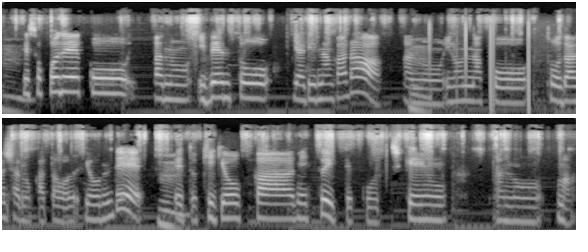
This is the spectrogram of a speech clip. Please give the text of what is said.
うん。で、そこで、こう、あの、イベントをやりながら、あの、いろんな、こう、登壇者の方を呼んで、うん。えっと、起業家について、こう、知見を、あの、まあ、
